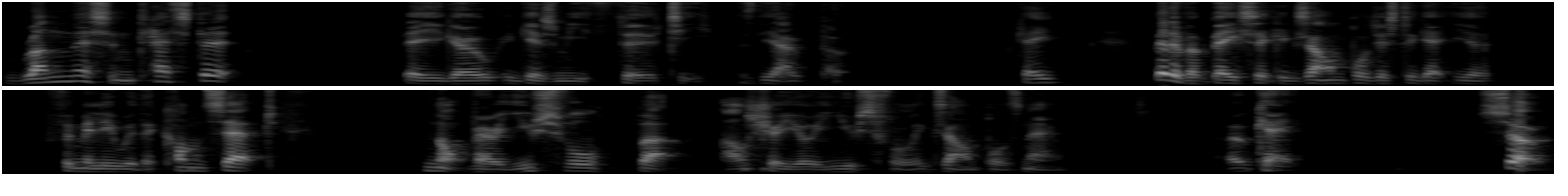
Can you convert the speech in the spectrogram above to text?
run this and test it, there you go, it gives me 30 as the output. Okay, bit of a basic example just to get you familiar with the concept. Not very useful, but I'll show you useful examples now. Okay, so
